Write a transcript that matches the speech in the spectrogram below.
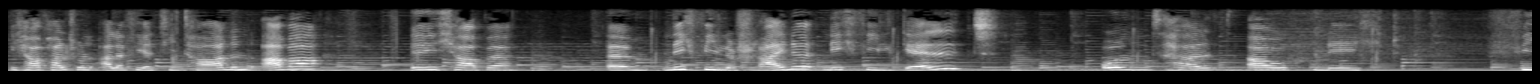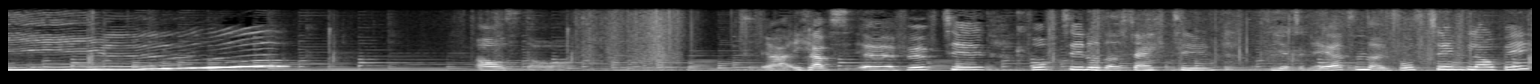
ich habe halt schon alle vier Titanen, aber ich habe ähm, nicht viele Schreine, nicht viel Geld und halt auch nicht viel Ausdauer. Ja, ich habe äh, 15, 15 oder 16 14 Herzen, nein 15 glaube ich.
